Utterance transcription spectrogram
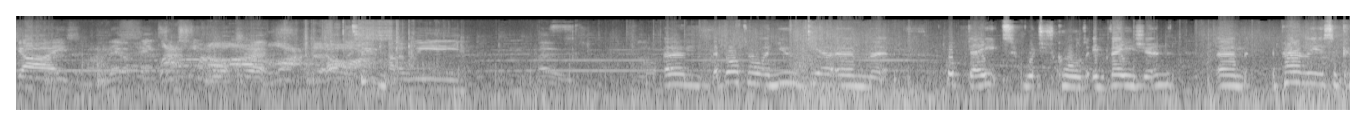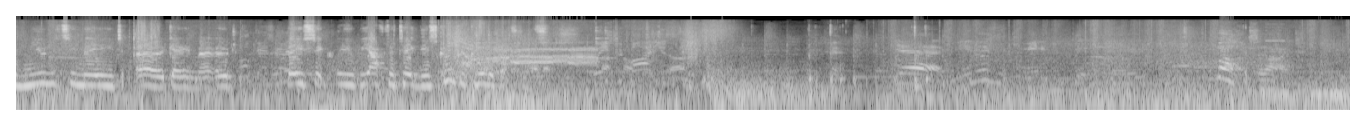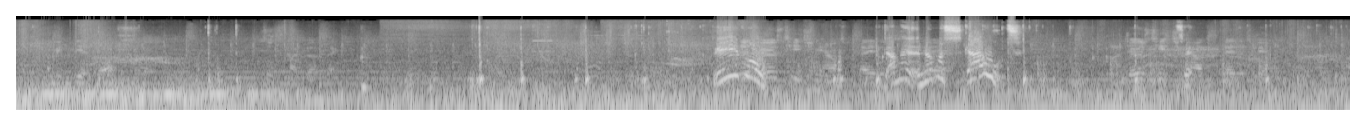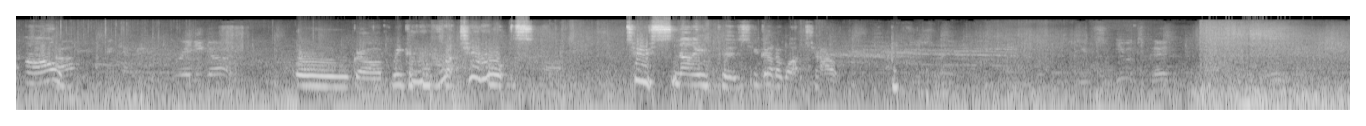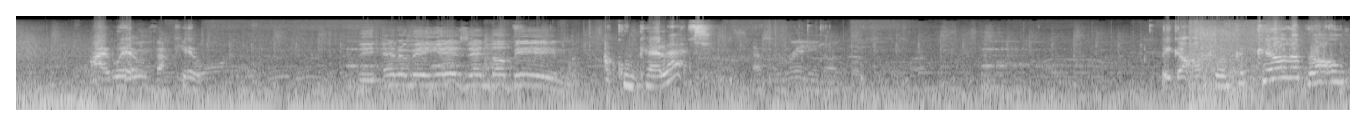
guys, they were playing Team Fortress on Halloween mode. Um, they brought out a new um, update which is called Invasion. Um, apparently it's a community-made uh, game mode. Basically, we have to take these Coca-Cola bottles. Yeah, you know the community game mode. Fuck! It's alive. I mean, yeah, People! Joe's teaching me how to play this. Damn it, another scout! Joe's teaching me how to play this game. Oh. I think everything's really good. Oh god, we gotta watch out! Two snipers, you gotta watch out. You, you explode. I will Boom, back kill. The enemy is in the beam. I couldn't care less. That's really annoying voices as well. We got a Coca-Cola bottle.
